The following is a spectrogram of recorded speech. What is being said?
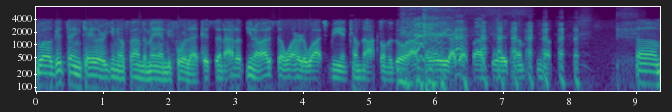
Well, good thing Taylor, you know, found a man before that, because then I don't, you know, I just don't want her to watch me and come knock on the door. I'm married, I got five kids, I'm, you know. Um,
